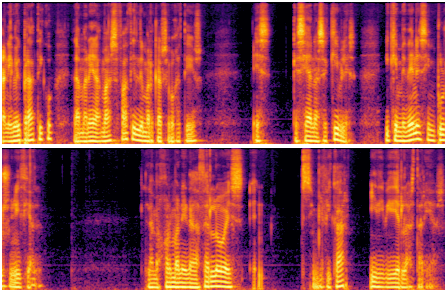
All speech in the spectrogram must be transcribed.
A nivel práctico, la manera más fácil de marcarse objetivos es que sean asequibles y que me den ese impulso inicial. La mejor manera de hacerlo es simplificar y dividir las tareas.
